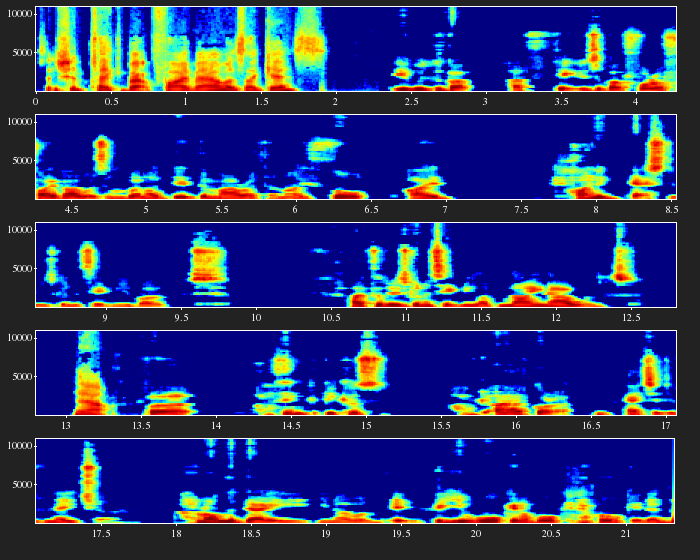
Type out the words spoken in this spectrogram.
so it should take about five hours, I guess. It was about, I think it was about four or five hours. And when I did the marathon, I thought I kind of guessed it was going to take me about, I thought it was going to take me like nine hours. Yeah. But I think because I've got a competitive nature, and on the day, you know, it, you're walking and walking and walking, and,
